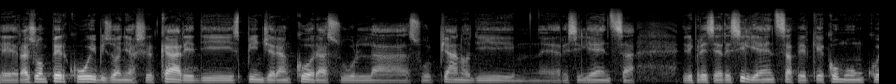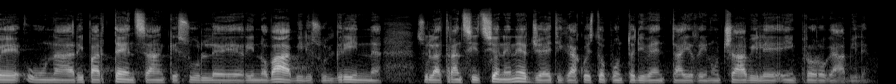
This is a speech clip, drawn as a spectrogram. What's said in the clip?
Eh, ragion per cui bisogna cercare di spingere ancora sul, sul piano di eh, resilienza ripresa e resilienza perché comunque una ripartenza anche sulle rinnovabili, sul green, sulla transizione energetica a questo punto diventa irrinunciabile e improrogabile.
